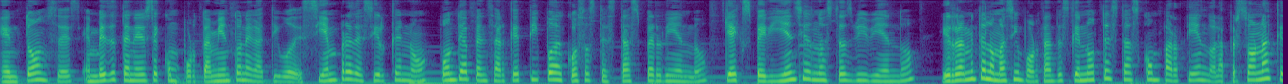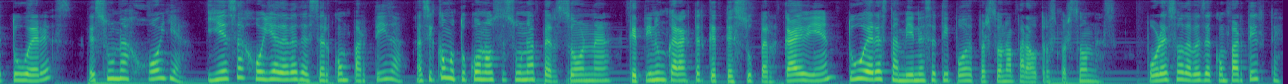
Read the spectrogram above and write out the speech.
entonces en vez de tener ese comportamiento negativo de siempre decir que no, ponte a pensar qué tipo de cosas te estás perdiendo, qué experiencias no estás viviendo y realmente lo más importante es que no te estás compartiendo. La persona que tú eres es una joya y esa joya debe de ser compartida. Así como tú conoces una persona que tiene un carácter que te super cae bien, tú eres también ese tipo de persona para otras personas. Por eso debes de compartirte.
